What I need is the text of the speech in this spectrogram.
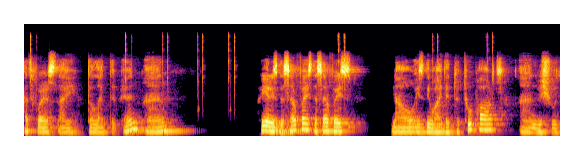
At first I delete the pin and here is the surface. The surface now is divided to two parts and we should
